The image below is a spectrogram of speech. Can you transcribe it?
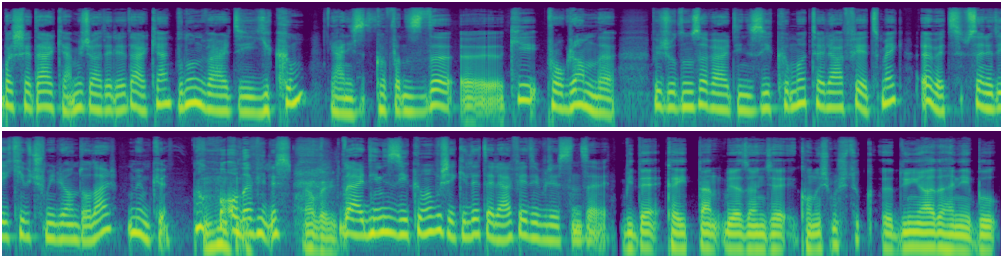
baş ederken, mücadele ederken bunun verdiği yıkım yani kafanızdaki programla vücudunuza verdiğiniz yıkımı telafi etmek evet senede 2-3 milyon dolar mümkün. Olabilir. Olabilir. Verdiğiniz yıkımı bu şekilde telafi edebilirsiniz evet. Bir de kayıttan biraz önce konuşmuştuk. Ee, Dünyada hani bu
